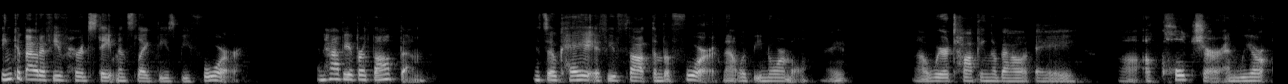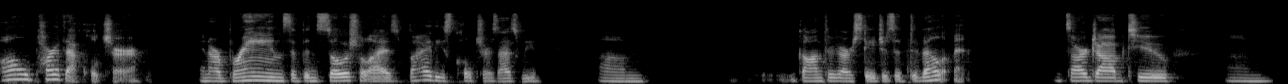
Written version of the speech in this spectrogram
Think about if you've heard statements like these before, and have you ever thought them? It's okay if you've thought them before. That would be normal, right? Uh, we're talking about a, uh, a culture, and we are all part of that culture. And our brains have been socialized by these cultures as we've um, gone through our stages of development. It's our job to um,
